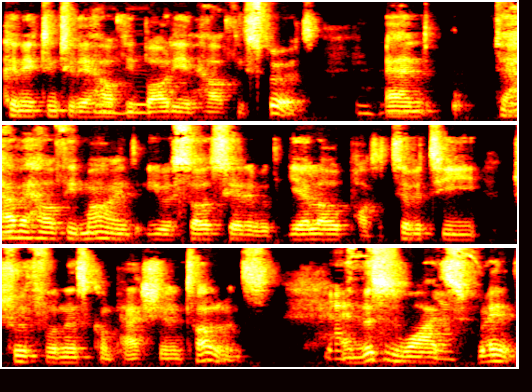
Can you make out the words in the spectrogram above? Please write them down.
connecting to their healthy mm-hmm. body and healthy spirit. Mm-hmm. And to have a healthy mind, you associate it with yellow, positivity, truthfulness, compassion, and tolerance. Yes. And this is why yes. it spread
